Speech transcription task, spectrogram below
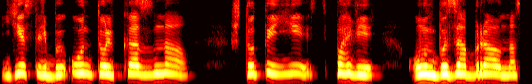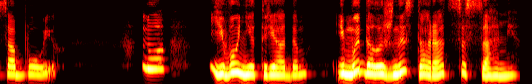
Если бы он только знал, что ты есть, поверь, он бы забрал нас обоих. Но его нет рядом, и мы должны стараться сами.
